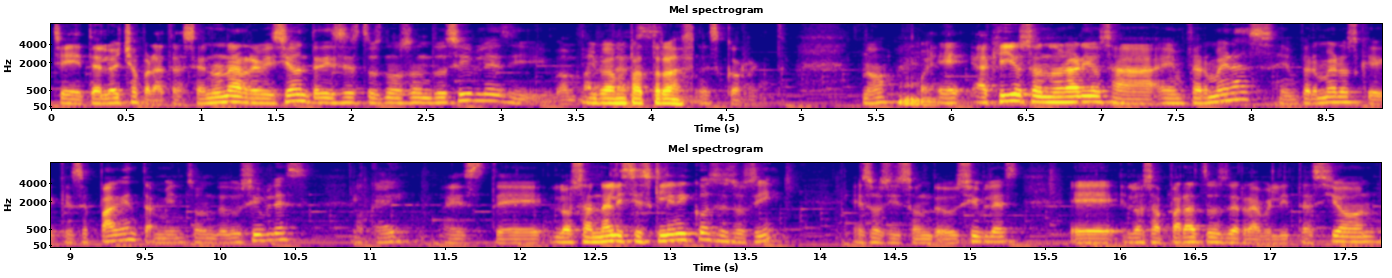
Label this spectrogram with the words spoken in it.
Sí, te lo echo para atrás. En una revisión te dice estos no son deducibles y van para Y van atrás. para atrás. Es correcto. ¿no? Bueno. Eh, aquellos honorarios a enfermeras, enfermeros que, que se paguen también son deducibles. Este, los análisis clínicos, eso sí. Esos sí son deducibles. Eh, los aparatos de rehabilitación,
